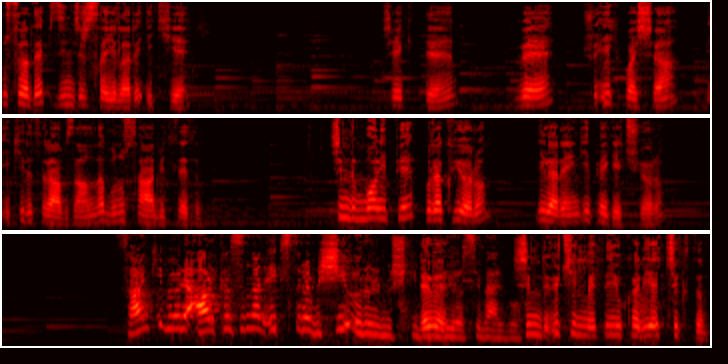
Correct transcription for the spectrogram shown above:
Bu sırada hep zincir sayıları 2. Çektim. Ve şu ilk başa ikili trabzanla bunu sabitledim. Şimdi mor ipi bırakıyorum. Lila rengi ipe geçiyorum. Sanki böyle arkasından ekstra bir şey örülmüş gibi Evet. duruyor Sibel bu. Şimdi 3 ilmekle yukarıya çıktım.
